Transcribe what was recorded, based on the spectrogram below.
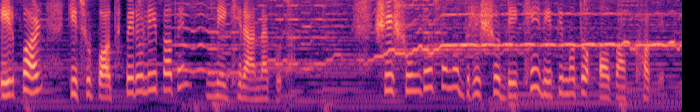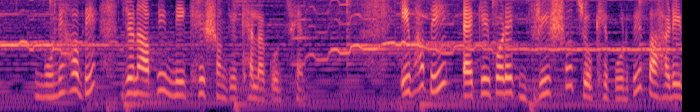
এরপর কিছু পথ পেরোলেই পাবেন মেঘের আনাগোনা। সেই সুন্দরতম দৃশ্য দেখে রীতিমতো অবাক হবে মনে হবে যেন আপনি মেঘের সঙ্গে খেলা করছেন। এভাবে একের পর এক দৃশ্য চোখে পড়বে পাহাড়ের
